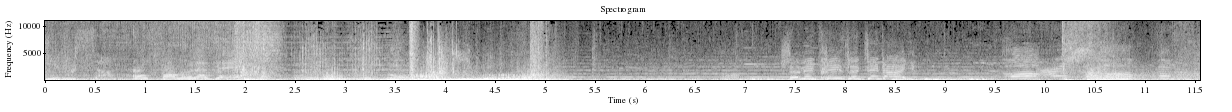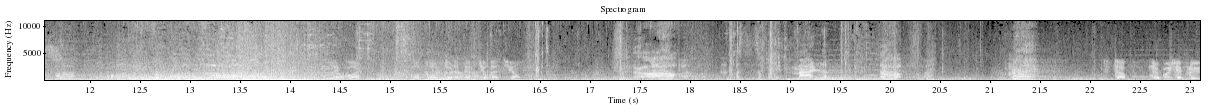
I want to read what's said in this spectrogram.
Voyez-vous ça Un sabre laser. Je maîtrise le Jedi C'est quoi Contrôle de la perturbation. Fait mal Stop, ne bougez plus.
